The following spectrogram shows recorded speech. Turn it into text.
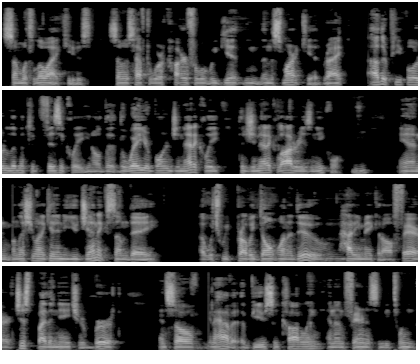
some with low IQs. Some of us have to work harder for what we get than, than the smart kid, right? Other people are limited physically. You know, the, the way you're born genetically, the genetic lottery isn't equal. Mhm. And unless you want to get into eugenics someday, uh, which we probably don't want to do, Mhm. how do you make it all fair? Just by the nature of birth. And so you're going to have it abuse and coddling and unfairness in between.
